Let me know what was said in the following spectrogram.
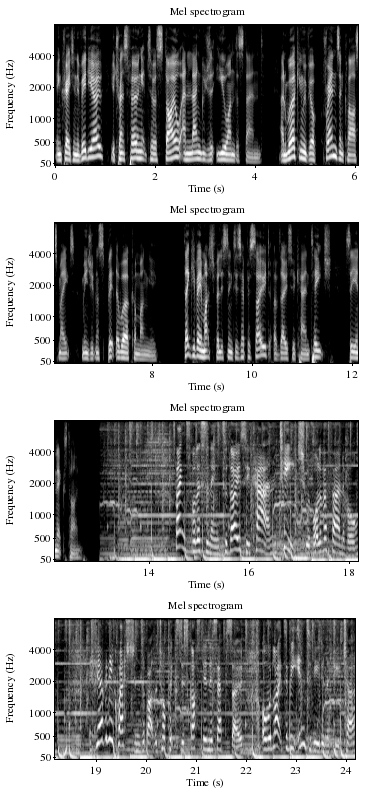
In creating a video, you're transferring it to a style and language that you understand. And working with your friends and classmates means you can split the work among you. Thank you very much for listening to this episode of Those Who Can Teach. See you next time. Thanks for listening to Those Who Can Teach with Oliver Furnival. If you have any questions about the topics discussed in this episode or would like to be interviewed in the future,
